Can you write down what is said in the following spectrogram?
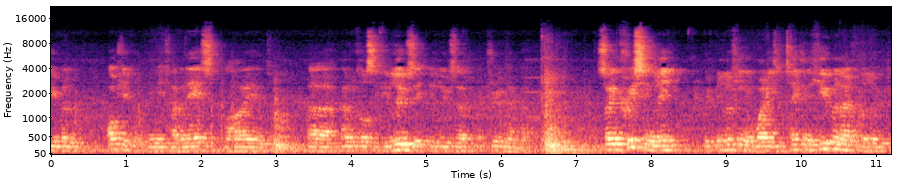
human occupant. You need to have an air supply, and, uh, and of course, if you lose it, you lose a, a crew member. So increasingly, we've been looking at ways of taking the human out of the loop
